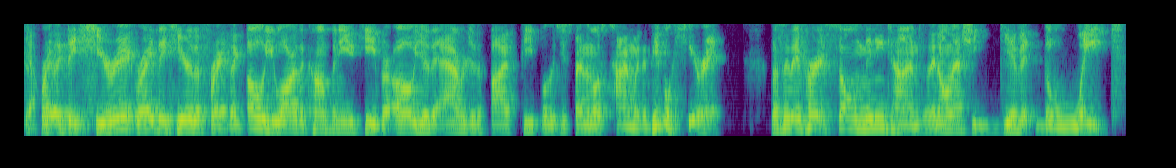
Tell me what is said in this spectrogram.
Yeah. Right. Like they hear it, right? They hear the phrase like, oh, you are the company you keep, or oh, you're the average of the five people that you spend the most time with. And people hear it. But it's like they've heard it so many times that they don't actually give it the weight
